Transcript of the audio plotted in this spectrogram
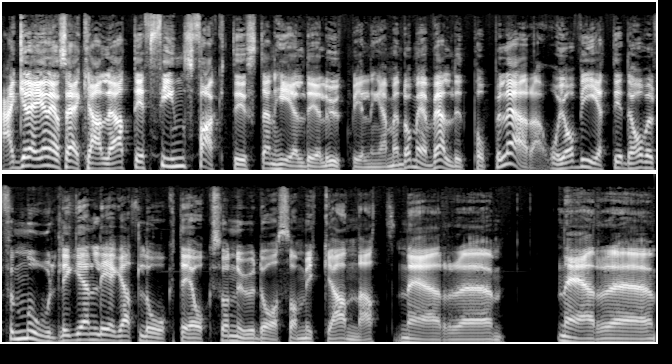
Ja, grejen är så här Kalle, att det finns faktiskt en hel del utbildningar, men de är väldigt populära. Och jag vet det, det har väl förmodligen legat lågt det också nu då, som mycket annat, när, eh, när eh,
